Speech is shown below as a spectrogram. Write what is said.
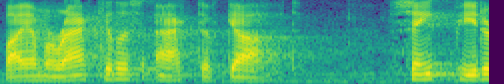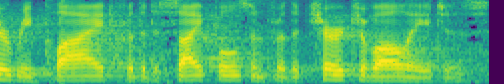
By a miraculous act of God, St. Peter replied for the disciples and for the church of all ages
